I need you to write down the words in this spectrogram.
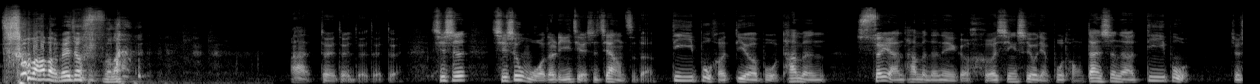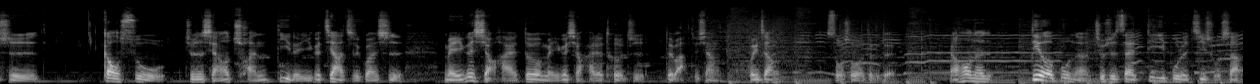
数码宝贝就死了。啊，对对对对对，其实其实我的理解是这样子的，第一部和第二部，他们虽然他们的那个核心是有点不同，但是呢，第一步就是告诉，就是想要传递的一个价值观是，每一个小孩都有每一个小孩的特质，对吧？就像徽章所说的，对不对？然后呢，第二步呢，就是在第一步的基础上，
